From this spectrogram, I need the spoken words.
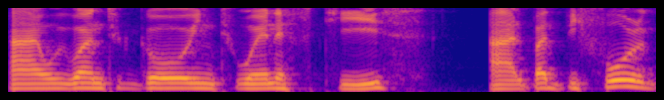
and we want to go into NFTs, and but before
